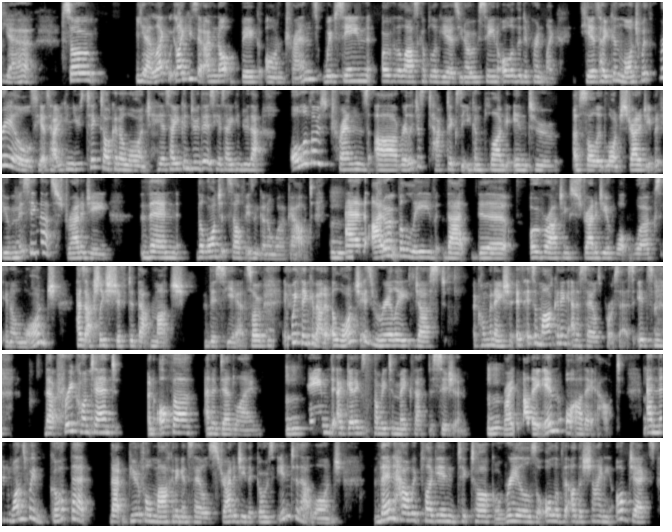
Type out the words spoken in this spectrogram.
Yeah. So yeah, like like you said, I'm not big on trends. We've seen over the last couple of years, you know, we've seen all of the different like here's how you can launch with Reels, here's how you can use TikTok in a launch, here's how you can do this, here's how you can do that all of those trends are really just tactics that you can plug into a solid launch strategy. But if you're missing that strategy, then the launch itself isn't going to work out. Mm-hmm. And I don't believe that the overarching strategy of what works in a launch has actually shifted that much this year. So mm-hmm. if we think about it, a launch is really just a combination, it's, it's a marketing and a sales process. It's mm-hmm. that free content, an offer, and a deadline mm-hmm. aimed at getting somebody to make that decision, mm-hmm. right? Are they in or are they out? Mm-hmm. And then once we've got that that beautiful marketing and sales strategy that goes into that launch, then how we plug in TikTok or Reels or all of the other shiny objects,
